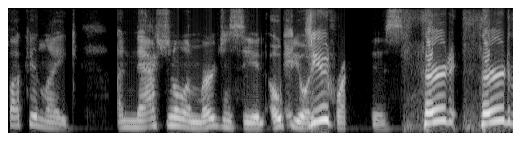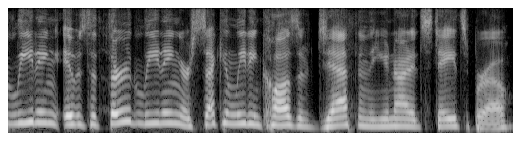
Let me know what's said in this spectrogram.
fucking like a national emergency, an eh, opioid dude, crisis. third third leading it was the third leading or second leading cause of death in the United States, bro.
